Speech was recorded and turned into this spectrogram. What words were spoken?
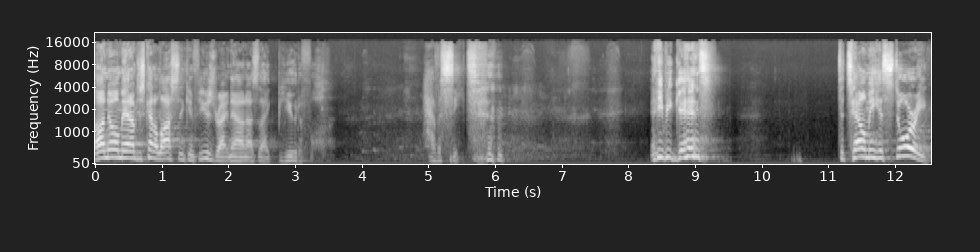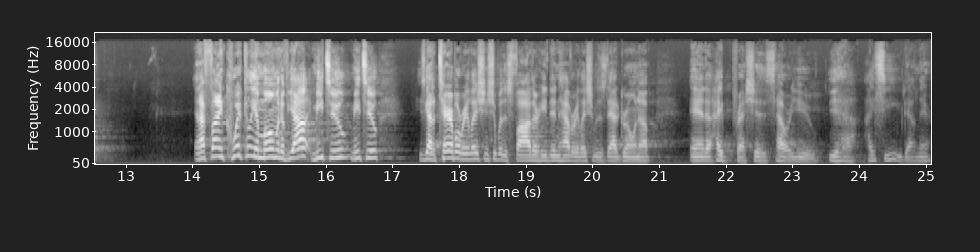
Oh, no, man, I'm just kind of lost and confused right now. And I was like, Beautiful. Have a seat. and he begins to tell me his story. And I find quickly a moment of, yeah, me too, me too. He's got a terrible relationship with his father. He didn't have a relationship with his dad growing up. And, uh, hey, precious, how are you? Yeah, I see you down there.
